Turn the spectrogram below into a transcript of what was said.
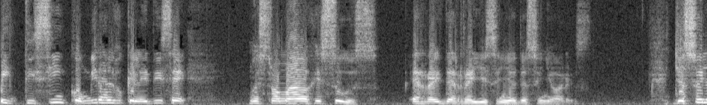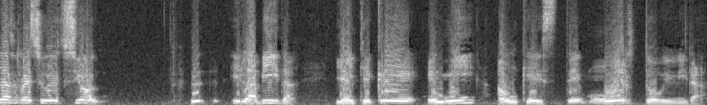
25, mira lo que le dice nuestro amado Jesús, el Rey de Reyes, Señor de Señores. Yo soy la resurrección y la vida, y el que cree en mí, aunque esté muerto, vivirá.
